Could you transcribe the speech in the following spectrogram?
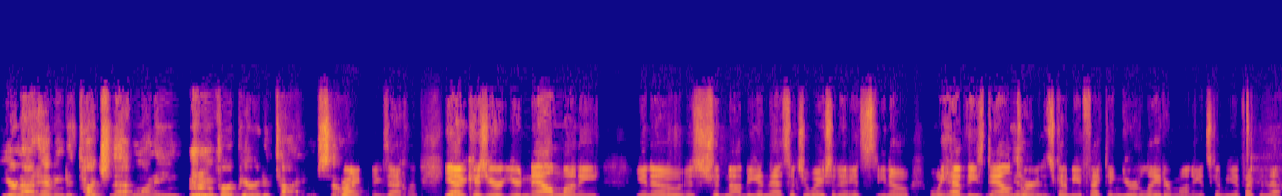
you're not having to touch that money for a period of time so. Right exactly. Yeah because your your now money you know, it should not be in that situation. It's you know, when we have these downturns, yep. it's going to be affecting your later money. It's going to be affecting that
